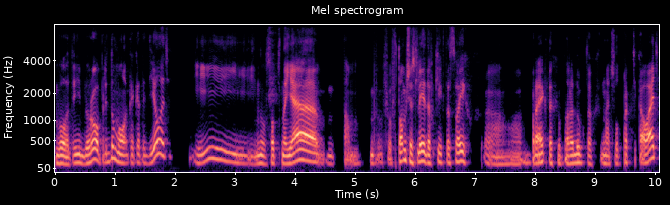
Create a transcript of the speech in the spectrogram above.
Вот, и бюро придумало, как это делать, и, ну, собственно, я там, в том числе это в каких-то своих э, проектах и продуктах начал практиковать,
